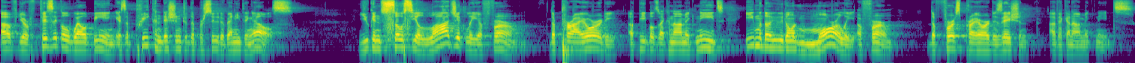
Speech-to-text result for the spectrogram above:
of your physical well-being is a precondition to the pursuit of anything else, you can sociologically affirm the priority of people's economic needs, even though you don't morally affirm the first prioritization of economic needs.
